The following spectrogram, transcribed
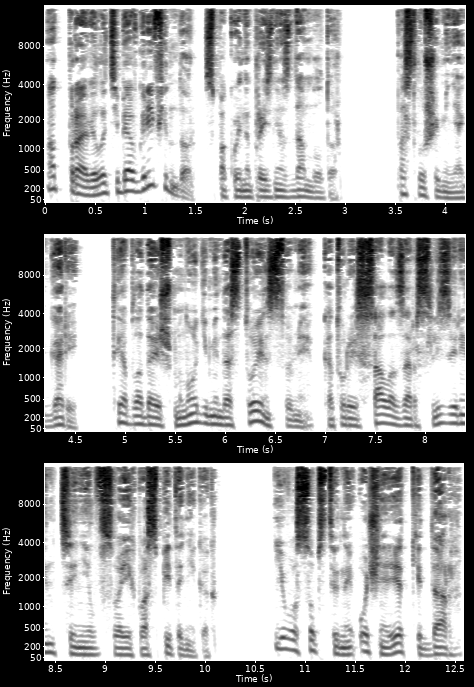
«Отправила тебя в Гриффиндор», — спокойно произнес Дамблдор. «Послушай меня, Гарри, ты обладаешь многими достоинствами, которые Салазар Слизерин ценил в своих воспитанниках. Его собственный очень редкий дар,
